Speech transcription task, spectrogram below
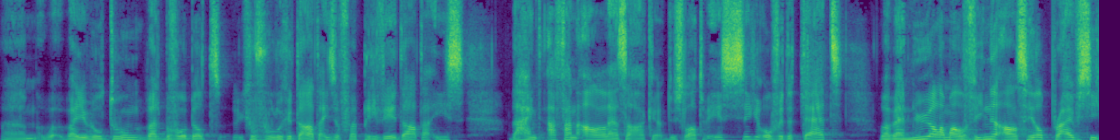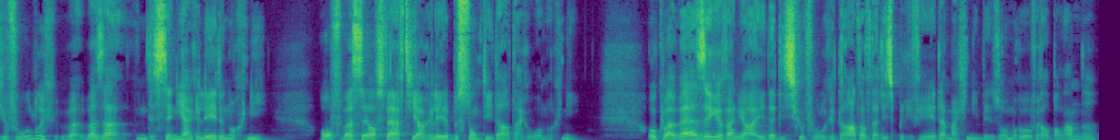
Um, wat je wilt doen, wat bijvoorbeeld gevoelige data is of wat privédata is, dat hangt af van allerlei zaken. Dus laten we eerst zeggen over de tijd. Wat wij nu allemaal vinden als heel privacygevoelig, was dat een decennia geleden nog niet. Of was zelfs 50 jaar geleden bestond die data gewoon nog niet. Ook wat wij zeggen van ja, dat is gevoelige data of dat is privé, dat mag niet zomaar overal belanden.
